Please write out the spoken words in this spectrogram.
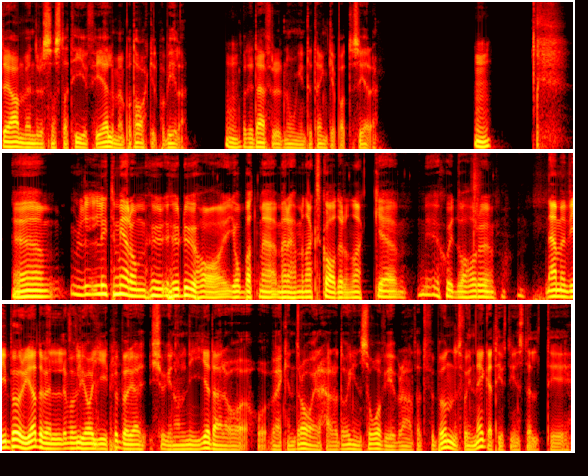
det använder du som stativ för hjälmen på taket på bilen. Mm. Och det är därför du nog inte tänker på att du ser det. Mm. Eh, lite mer om hur, hur du har jobbat med, med det här med nackskador och nackskydd. Vad har du Nej men vi började väl, det var väl jag och JP började 2009 där och, och verkligen dra i det här och då insåg vi ju bland annat att förbundet var ju negativt inställt till,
